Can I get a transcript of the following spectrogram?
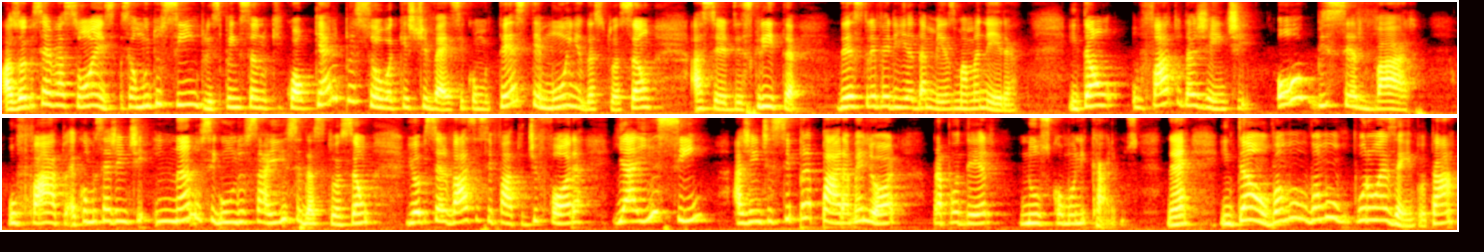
As observações são muito simples, pensando que qualquer pessoa que estivesse como testemunha da situação a ser descrita descreveria da mesma maneira. Então, o fato da gente observar o fato é como se a gente, em nanosegundos, saísse da situação e observasse esse fato de fora, e aí sim a gente se prepara melhor para poder nos comunicarmos, né? Então, vamos, vamos por um exemplo, tá?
